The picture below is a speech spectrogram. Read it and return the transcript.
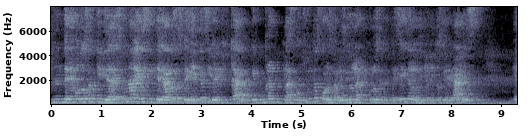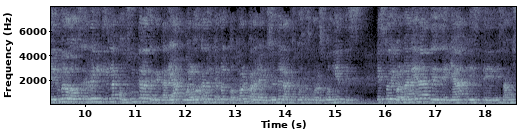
Mm, tenemos dos actividades. Una es integrar los expedientes y verificar que cumplan las consultas por lo establecido en el artículo 76 de los lineamientos generales. El número dos es remitir la consulta a la Secretaría o el órgano interno de control para la emisión de las respuestas correspondientes. Esto de igual manera, desde ya este, estamos,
